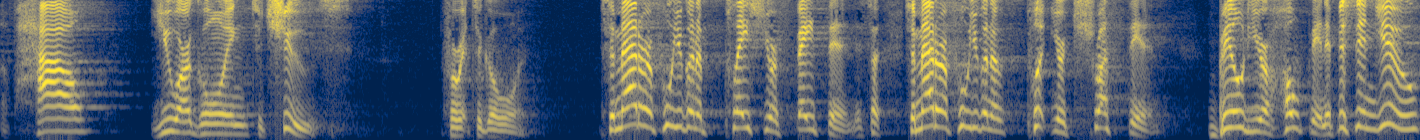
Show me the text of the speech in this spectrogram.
of how you are going to choose for it to go on. It's a matter of who you're going to place your faith in. It's a, it's a matter of who you're going to put your trust in, build your hope in. If it's in you,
